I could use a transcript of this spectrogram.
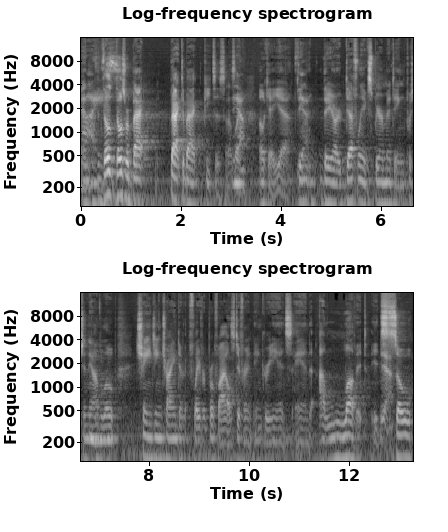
and those those were back back to back pizzas, and I was Yeah. like, okay, yeah, they, Yeah. Mm-hmm. they are definitely experimenting, pushing the envelope, changing, trying different flavor profiles, different ingredients, and I love it. It's Yeah. so.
